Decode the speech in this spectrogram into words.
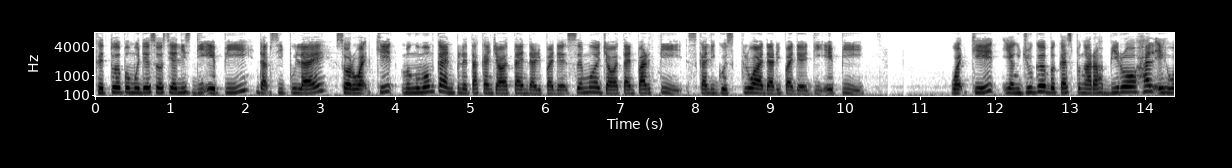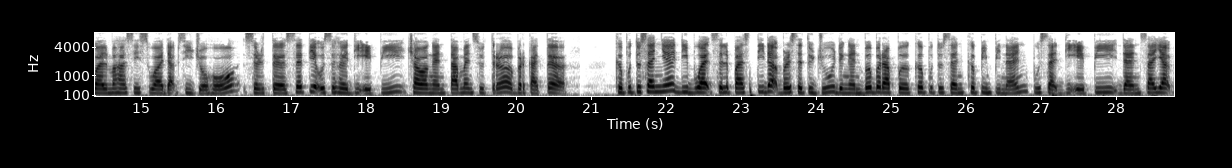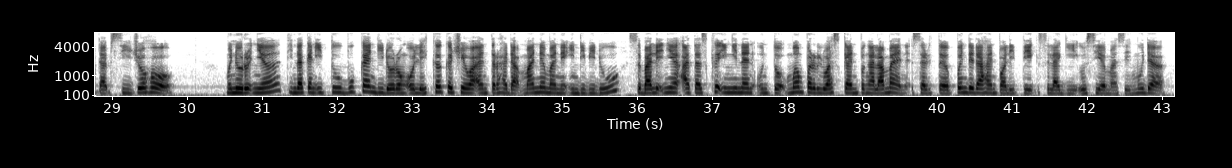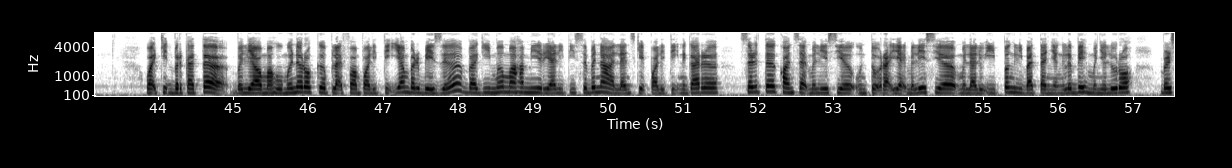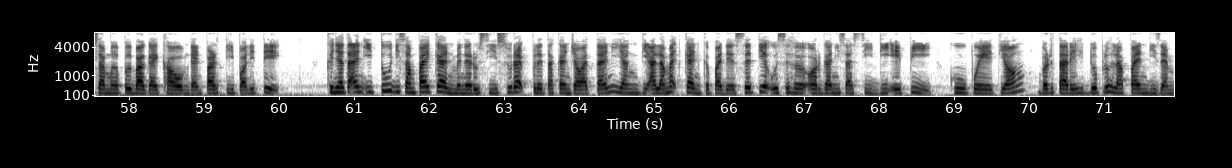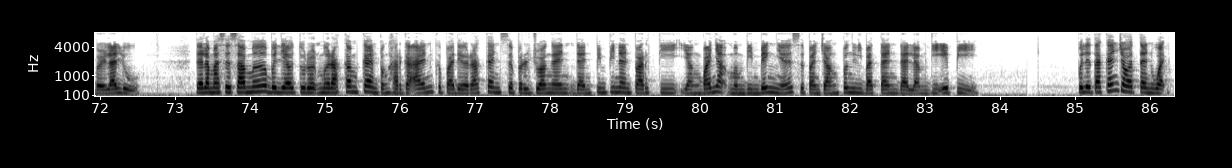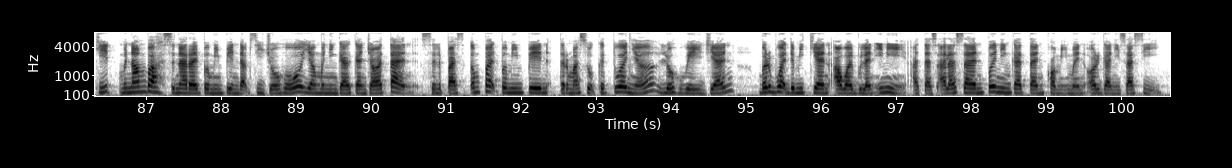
Ketua Pemuda Sosialis DAP, Dapsi Pulai, Sorwat Kit mengumumkan peletakan jawatan daripada semua jawatan parti sekaligus keluar daripada DAP. Wat Kit yang juga bekas pengarah Biro Hal Ehwal Mahasiswa Dapsi Johor serta Setiausaha DAP Cawangan Taman Sutera berkata, Keputusannya dibuat selepas tidak bersetuju dengan beberapa keputusan kepimpinan pusat DAP dan sayap Dapsi Johor. Menurutnya, tindakan itu bukan didorong oleh kekecewaan terhadap mana-mana individu, sebaliknya atas keinginan untuk memperluaskan pengalaman serta pendedahan politik selagi usia masih muda. Watkit berkata, beliau mahu meneroka platform politik yang berbeza bagi memahami realiti sebenar landscape politik negara serta konsep Malaysia untuk rakyat Malaysia melalui penglibatan yang lebih menyeluruh bersama pelbagai kaum dan parti politik. Kenyataan itu disampaikan menerusi surat peletakan jawatan yang dialamatkan kepada Setiausaha Organisasi DAP, Ku Pue Tiong, bertarikh 28 Disember lalu. Dalam masa sama, beliau turut merakamkan penghargaan kepada rakan seperjuangan dan pimpinan parti yang banyak membimbingnya sepanjang penglibatan dalam DAP. Peletakan jawatan Wat Kit menambah senarai pemimpin Dapsi Johor yang meninggalkan jawatan selepas empat pemimpin termasuk ketuanya Loh Wei Jian berbuat demikian awal bulan ini atas alasan peningkatan komitmen organisasi.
